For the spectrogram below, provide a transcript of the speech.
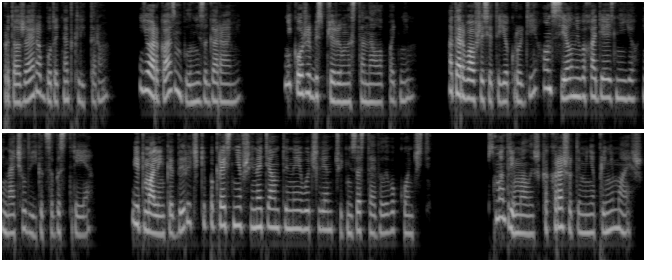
продолжая работать над клитором. Ее оргазм был не за горами. Ника уже беспрерывно стонала под ним. Оторвавшись от ее груди, он сел, не выходя из нее, и начал двигаться быстрее. Вид маленькой дырочки, покрасневшей и натянутой на его член, чуть не заставил его кончить. «Смотри, малыш, как хорошо ты меня принимаешь»,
